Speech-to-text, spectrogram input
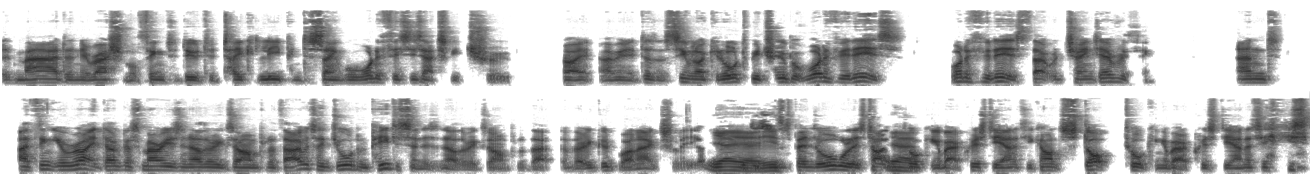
a, mad and irrational thing to do to take a leap into saying, well, what if this is actually true? Right? I mean, it doesn't seem like it ought to be true, but what if it is? What if it is? That would change everything. And I think you're right. Douglas Murray is another example of that. I would say Jordan Peterson is another example of that. A very good one, actually. Yeah, yeah. He spends all his time yeah. talking about Christianity. He can't stop talking about Christianity. He's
